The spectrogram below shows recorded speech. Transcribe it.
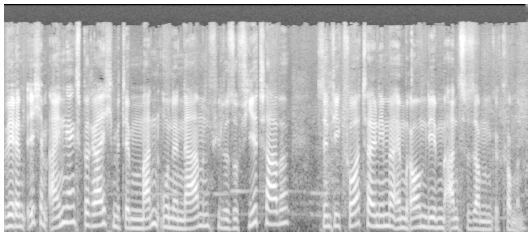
Während ich im Eingangsbereich mit dem Mann ohne Namen philosophiert habe, sind die Chorteilnehmer im Raum nebenan zusammengekommen.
